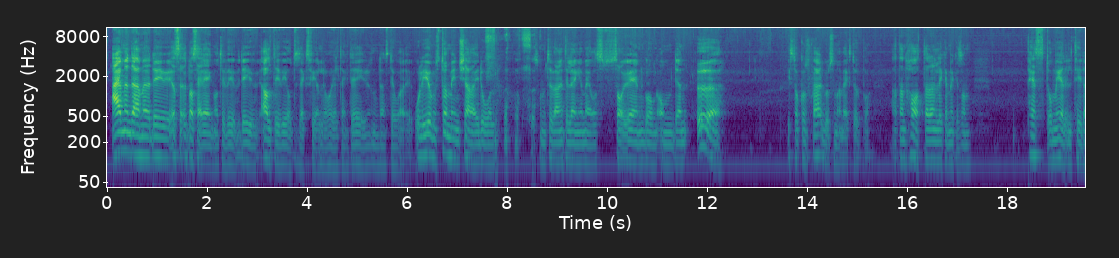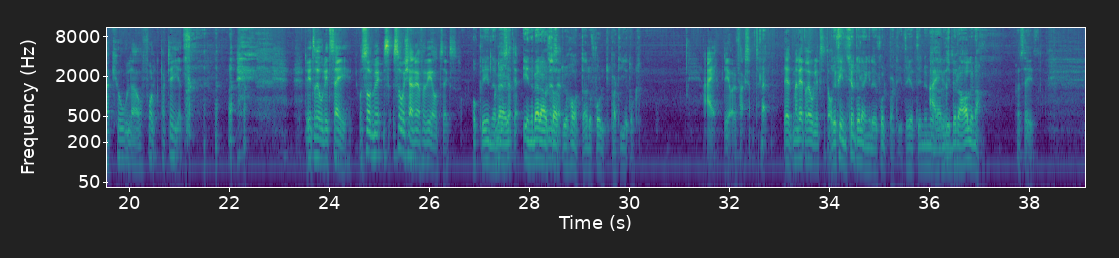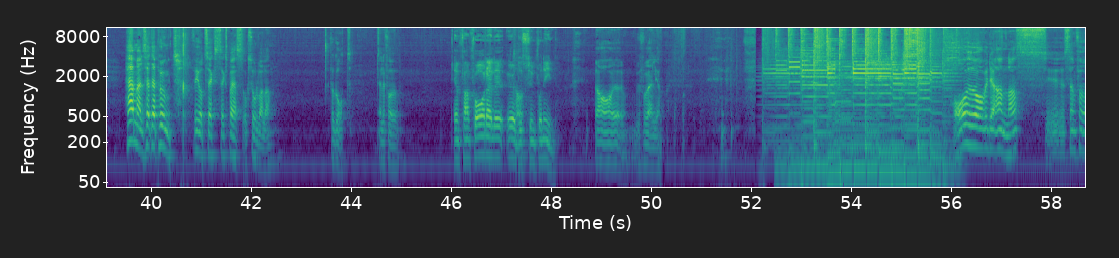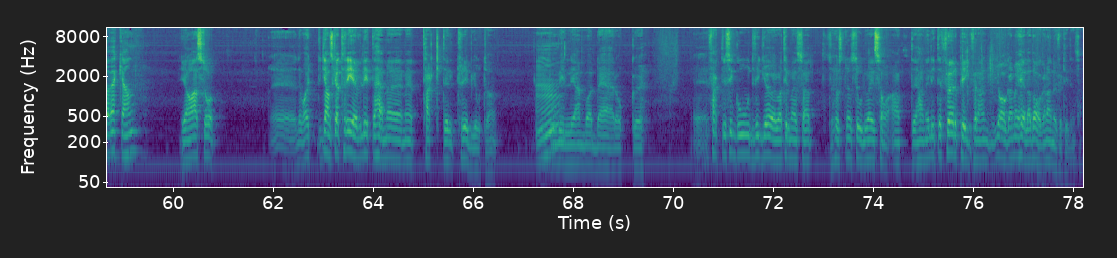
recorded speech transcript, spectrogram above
Nej, men det här med, det är ju, jag ska bara säga det en gång till. Det är ju alltid V86 fel då helt enkelt. Det är ju den, den stora. Olle Ljungström, min kära idol, som tyvärr inte längre är med oss, sa ju en gång om den ö i Stockholms skärgård som han växte upp på. Att han hatade den lika mycket som pest och medeltida coola och Folkpartiet. Det är ett roligt säg. Och så, så känner jag för V86. Och det Och innebär, jag- innebär och alltså att du hatar Folkpartiet också. Nej, det gör det faktiskt inte. Nej. Det, men det är ett roligt citat. Och det finns ju inte längre Folkpartiet. Det heter ju numera Nej, just det. Liberalerna. Precis. Härmed sätter jag punkt. V86 Express och Solvalla. För gott. Eller för... En fanfar eller ödessymfonin? Ja, du får välja. Ja, hur har vi det annars eh, sen förra veckan? Ja, alltså. Eh, det var ett ganska trevligt det här med, med takter tribute. Va? Och William var där och eh, eh, faktiskt i god vigör. Var till och med så att hustrun Solveig sa att han är lite för pigg för han jagar mig hela dagarna nu för tiden. Så.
